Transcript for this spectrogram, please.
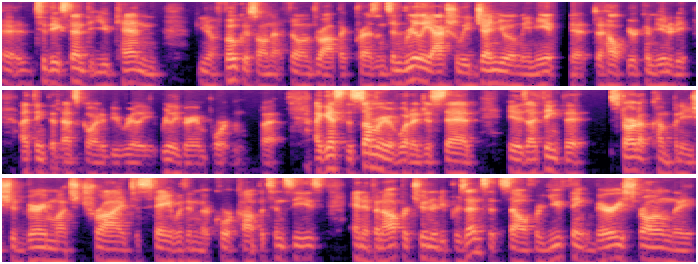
uh, to the extent that you can you know, focus on that philanthropic presence and really actually genuinely mean it to help your community. I think that that's going to be really, really very important. But I guess the summary of what I just said is I think that startup companies should very much try to stay within their core competencies. And if an opportunity presents itself or you think very strongly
